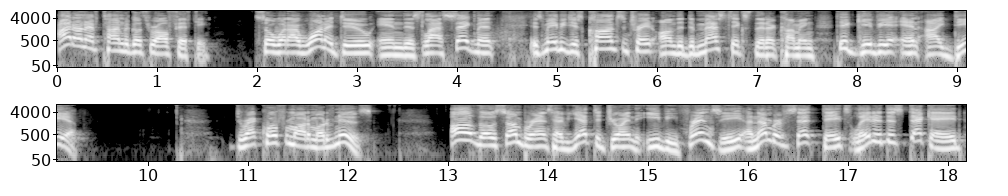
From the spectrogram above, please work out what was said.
I don't have time to go through all 50. So what I want to do in this last segment is maybe just concentrate on the domestics that are coming to give you an idea. Direct quote from Automotive News. Although some brands have yet to join the EV frenzy, a number have set dates later this decade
